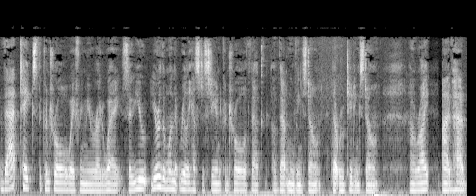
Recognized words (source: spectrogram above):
that takes the control away from you right away. So you you're the one that really has to stay in control of that of that moving stone, that rotating stone. All right. I've had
